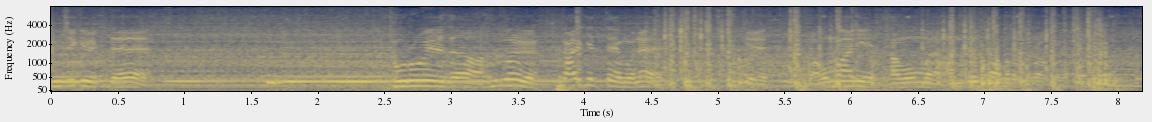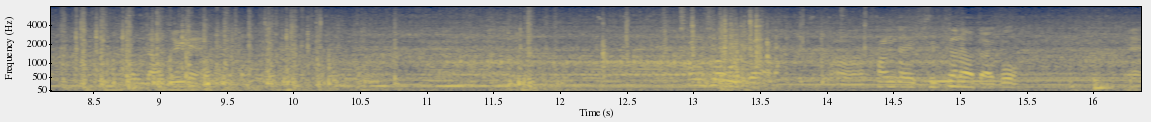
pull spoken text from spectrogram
움직일 때 도로에다 흙을 깔기 때문에 이게 너무 많이 담으면 안 된다고 그러더라고요. 그럼 나중에 청소하기가 어, 상당히 불편하다고. 네.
